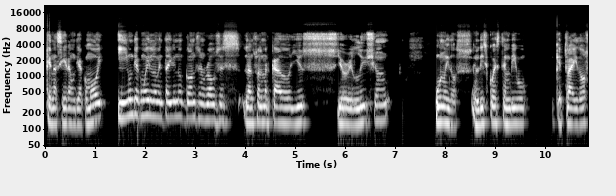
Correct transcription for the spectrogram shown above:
que naciera un día como hoy. Y un día como hoy, en el 91, Guns N' Roses lanzó al mercado Use Your Illusion 1 y 2. El disco este en vivo que trae dos,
